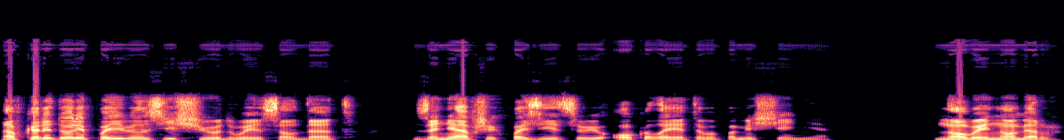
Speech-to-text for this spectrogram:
А в коридоре появилось еще двое солдат, занявших позицию около этого помещения. Новый номер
